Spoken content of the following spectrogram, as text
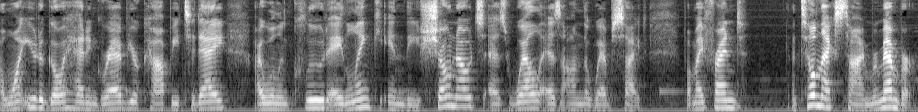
I want you to go ahead and grab your copy today. I will include a link in the show notes as well as on the website. But, my friend, until next time, remember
